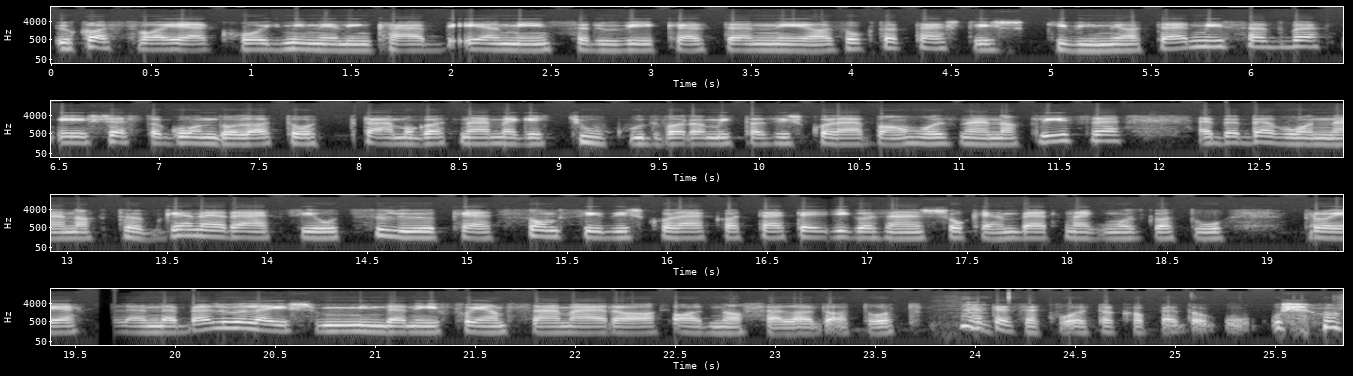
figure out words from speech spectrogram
ők azt vallják, hogy minél inkább élményszerűvé kell tenni az oktatást, és kivinni a természetbe, és ezt a gondolatot támogatná meg egy tyúkudvar, amit az iskolában hoznának létre. Ebbe bevonnának több generációt, szülőket, szomszédiskolákat, tehát egy igazán sok embert megmozgató projekt lenne belőle, és minden évfolyam számára adna feladatot. Hát ezek voltak a pedagógusok.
